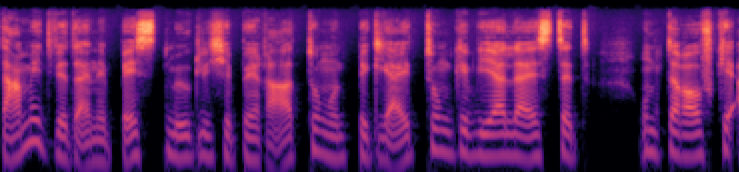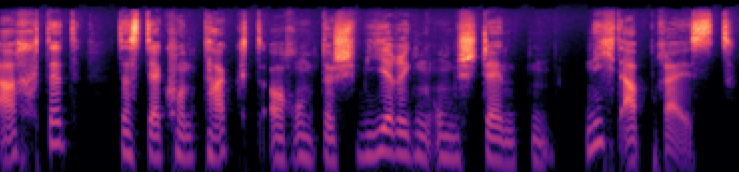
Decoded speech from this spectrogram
Damit wird eine bestmögliche Beratung und Begleitung gewährleistet und darauf geachtet, dass der Kontakt auch unter schwierigen Umständen nicht abreißt.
